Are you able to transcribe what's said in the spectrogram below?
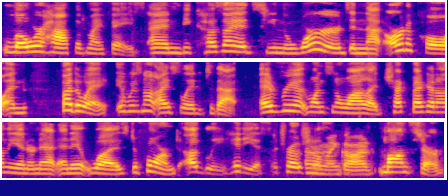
lower half of my face. And because I had seen the words in that article, and by the way, it was not isolated to that. Every once in a while, I'd check back out on the internet, and it was deformed, ugly, hideous, atrocious, oh my god. monster,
